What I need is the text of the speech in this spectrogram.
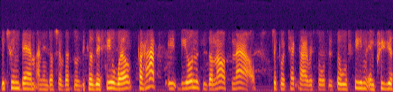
between them and industrial vessels because they feel, well, perhaps it, the onus is on us now to protect our resources. So we've seen in previous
